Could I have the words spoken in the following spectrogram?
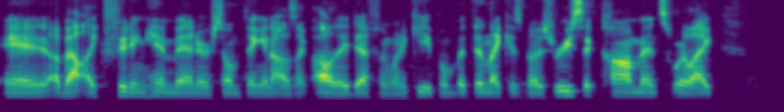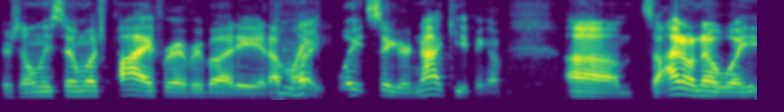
and about like fitting him in or something. And I was like, oh, they definitely want to keep him. But then like his most recent comments were like, "There's only so much pie for everybody," and I'm like, wait, so you're not keeping him? Um, so I don't know what he,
